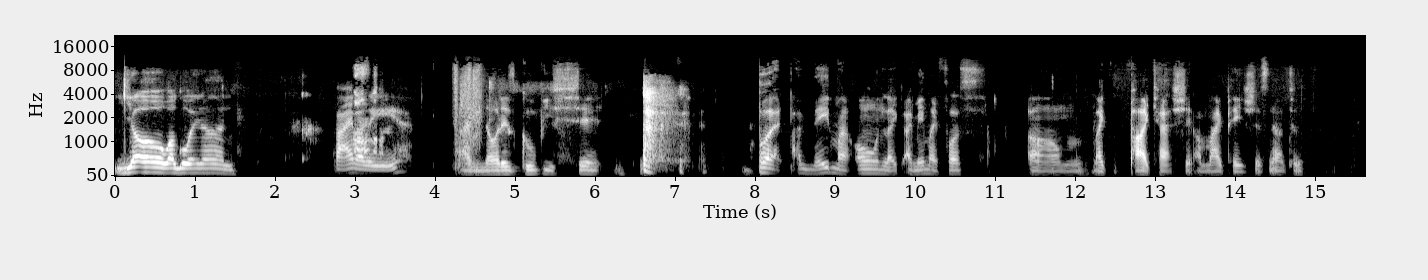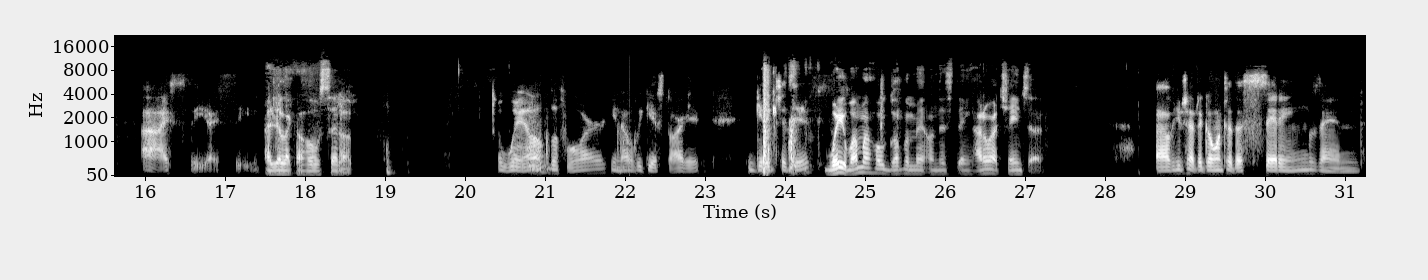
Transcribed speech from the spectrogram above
Yo, what going on? Finally. I know this goopy shit, but I made my own. Like, I made my first, um, like podcast shit on my page just now too. I see, I see. I did like a whole setup. Well, before, you know, we get started, get into this, Wait, why my whole government on this thing? How do I change that? Uh, you just have to go into the settings and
